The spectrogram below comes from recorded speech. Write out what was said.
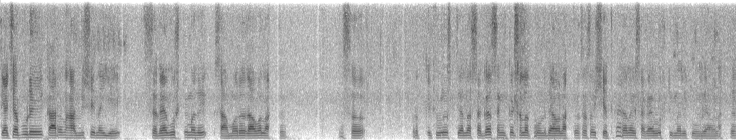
त्याच्यापुढे कारण हा विषय नाही आहे सगळ्या गोष्टीमध्ये सामोरं जावं लागतं. तसं प्रत्येक वेळेस त्याला सगळ्या संकटाला तोंड द्यावं लागतं. तसं शेतकऱ्यालाही सगळ्या गोष्टीमध्ये तोंड द्यावं लागतं.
